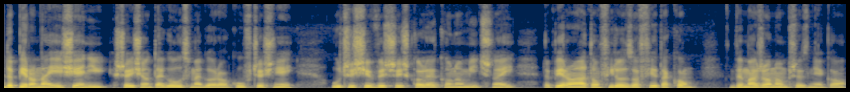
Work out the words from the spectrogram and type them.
dopiero na jesieni 68 roku. Wcześniej uczy się w Wyższej Szkole Ekonomicznej. Dopiero na tą filozofię taką wymarzoną przez niego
